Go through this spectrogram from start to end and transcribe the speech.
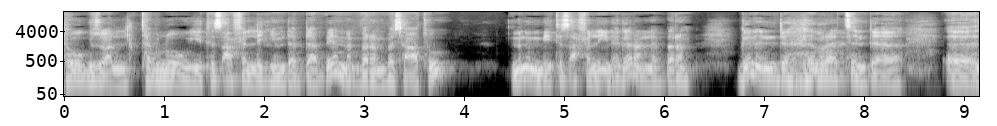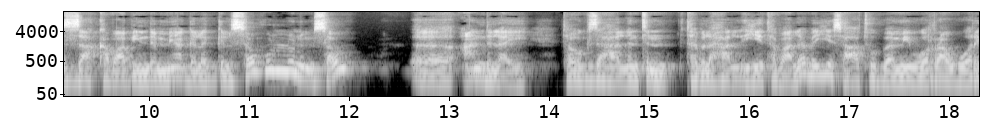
ተወግዟል ተብሎ የተጻፈልኝም ደብዳቤ አልነበረም በሰዓቱ። ምንም የተጻፈልኝ ነገር አልነበረም። ግን እንደ ህብረት እንደ እዛ አካባቢ እንደሚያገለግል ሰው ሁሉንም ሰው አንድ ላይ ተወግዘሃል እንትን ተብለሃል እየተባለ በየሰዓቱ በሚወራው ወሬ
